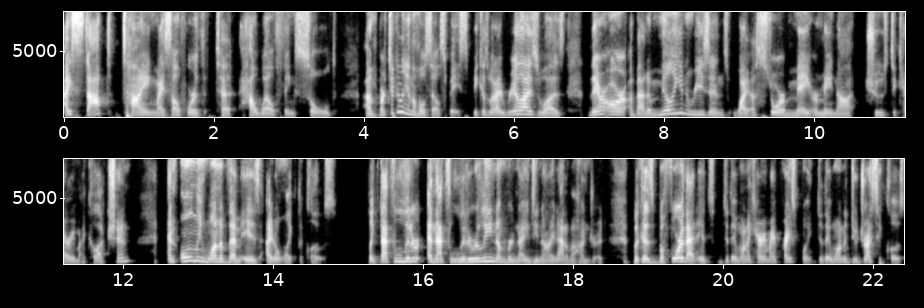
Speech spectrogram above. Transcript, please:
I stopped tying my self-worth to how well things sold. Um, particularly in the wholesale space, because what I realized was there are about a million reasons why a store may or may not choose to carry my collection, and only one of them is I don't like the clothes. Like that's liter and that's literally number 99 out of 100. Because before that it's do they want to carry my price point? Do they want to do dressy clothes?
